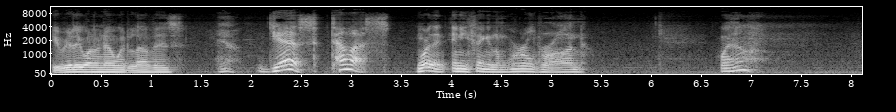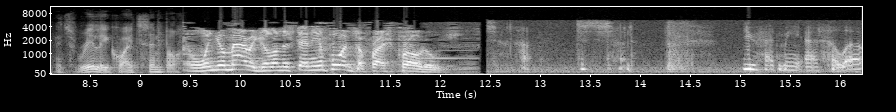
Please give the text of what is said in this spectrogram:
You really want to know what love is? Yeah. Yes, tell us. More than anything in the world, Ron. Well, it's really quite simple. When you're married, you'll understand the importance of fresh produce. Shut up. Just shut up. You had me at hello.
